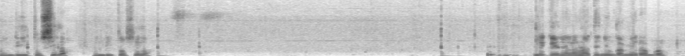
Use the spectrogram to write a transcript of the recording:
Nandito sila. Nandito sila. Lagay na lang natin yung camera bro.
